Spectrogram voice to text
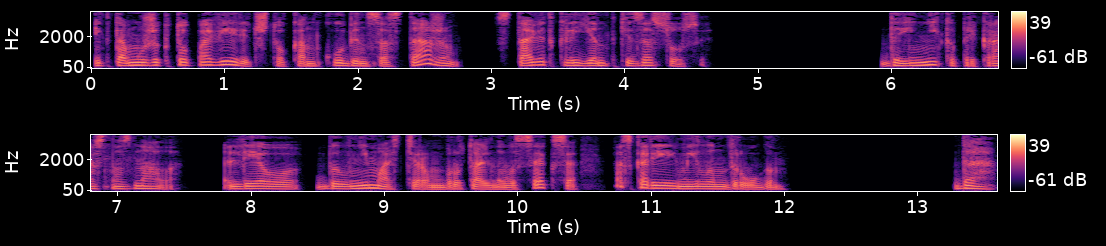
И к тому же кто поверит, что конкубин со стажем ставит клиентке засосы? Да и Ника прекрасно знала. Лео был не мастером брутального секса, а скорее милым другом. «Да»,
